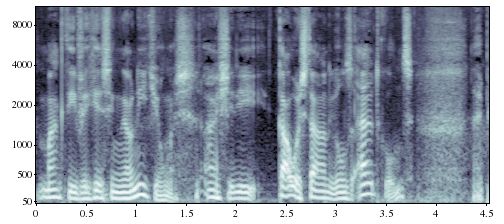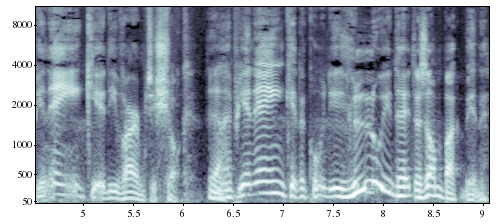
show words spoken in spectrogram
maak die vergissing nou niet, jongens. Als je die koude stadions uitkomt, dan heb je in één keer die warmteshock. Ja. Dan heb je in één keer, dan kom je die gloeiend hete zandbak binnen.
